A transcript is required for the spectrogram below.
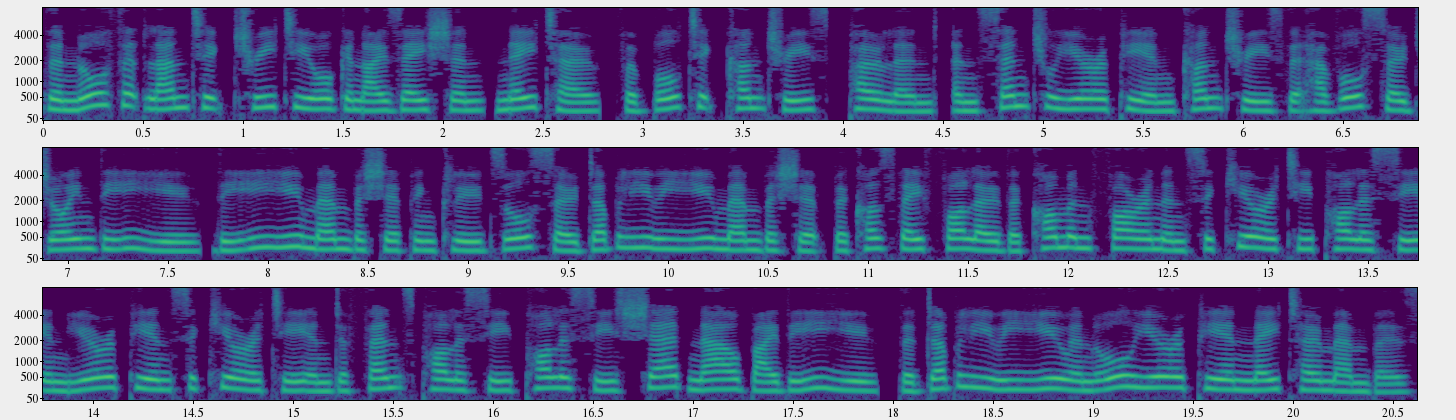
The North Atlantic Treaty Organization NATO, for Baltic countries, Poland, and Central European countries that have also joined the EU the EU membership includes also WEU membership because they follow the common foreign and security policy and European security and defense policy policies shared now by the EU, the WEU and all European NATO members.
